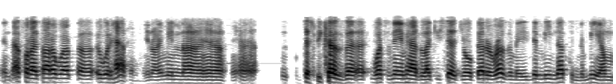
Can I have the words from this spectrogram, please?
and that's what I thought it would, uh, it would happen. You know, I mean, uh, uh, just because uh, what's the name had, like you said, Joe, a better resume, it didn't mean nothing to me. I'm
